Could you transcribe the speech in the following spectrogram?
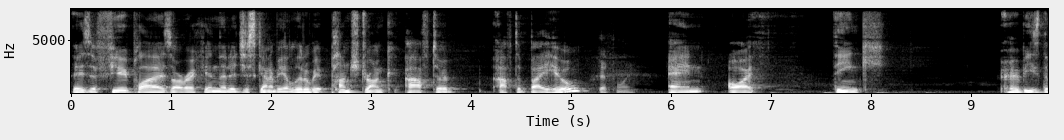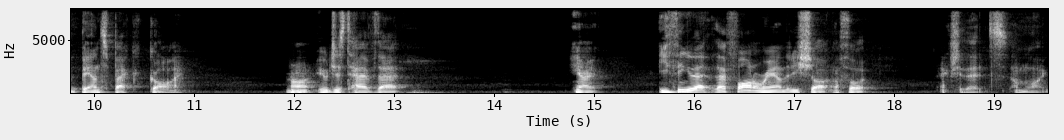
There's a few players I reckon that are just going to be a little bit punch drunk after after Bay Hill, Definitely. and I think Herbie's the bounce back guy. Hmm. Right, he'll just have that. You know, you think of that that final round that he shot. I thought, actually, that's. I'm like,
